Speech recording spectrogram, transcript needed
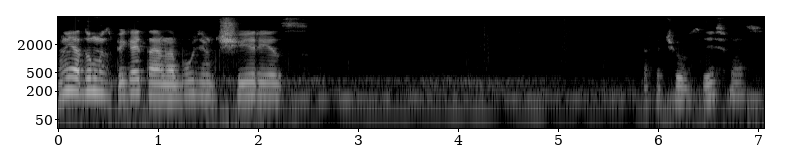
Ну, я думаю, сбегать, наверное, будем через... Так, а что здесь у нас?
